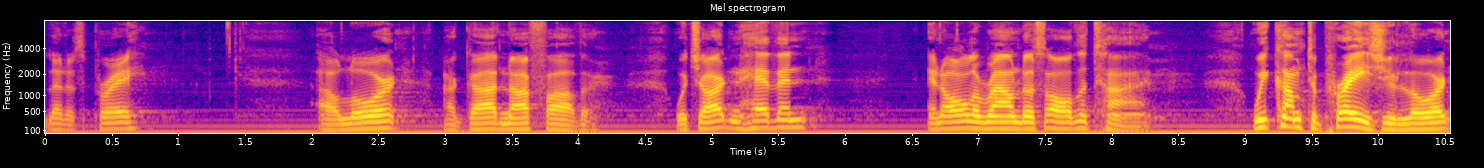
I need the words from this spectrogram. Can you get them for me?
Let us pray. Our Lord, our God, and our Father, which art in heaven and all around us all the time, we come to praise you, Lord.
